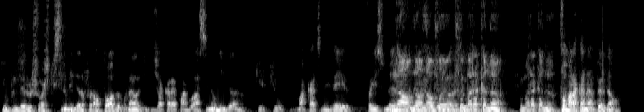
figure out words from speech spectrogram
que o primeiro show, acho que se não me engano, foi no autódromo, né? De Jacarepaguá, se não me engano, que, que o McCartney veio. Foi isso mesmo? Não, não, não, foi, foi? Maracanã. Foi Maracanã. Foi Maracanã, perdão.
